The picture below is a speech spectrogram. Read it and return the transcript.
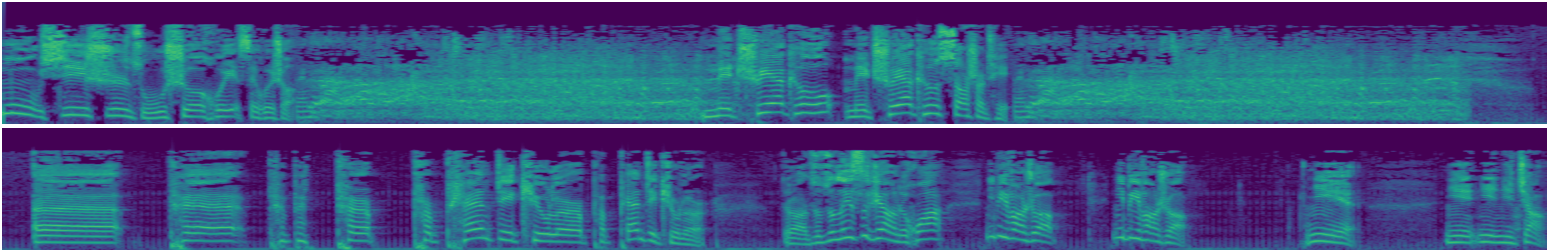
母系氏族社会，谁会说？matriarchal matriarchal society。呃，per per per per perpendicular perpendicular，对吧？就是类似这样的话。你比方说，你比方说，你。你你你讲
